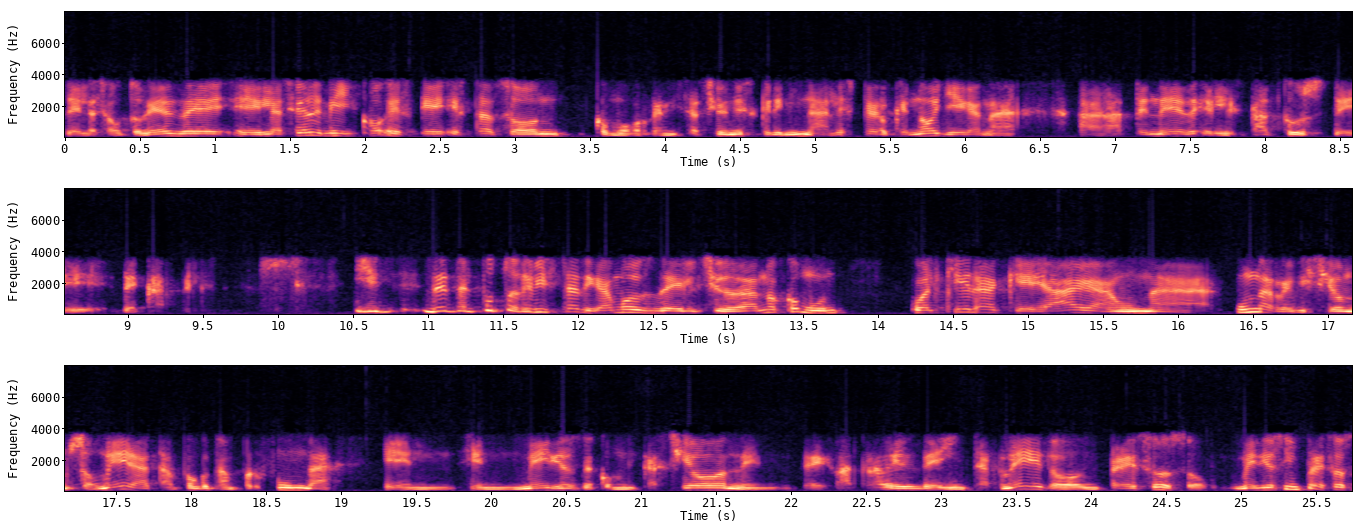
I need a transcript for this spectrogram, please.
de las autoridades de eh, la Ciudad de México es que estas son como organizaciones criminales, pero que no llegan a, a tener el estatus de, de cárteles. Y desde el punto de vista, digamos, del ciudadano común, cualquiera que haga una, una revisión somera, tampoco tan profunda, en, en medios de comunicación, en, eh, a través de Internet o impresos o medios impresos,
